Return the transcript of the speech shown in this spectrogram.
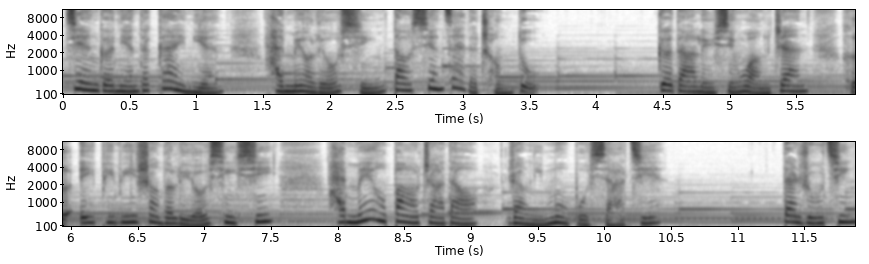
间隔年的概念还没有流行到现在的程度，各大旅行网站和 APP 上的旅游信息还没有爆炸到让你目不暇接，但如今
